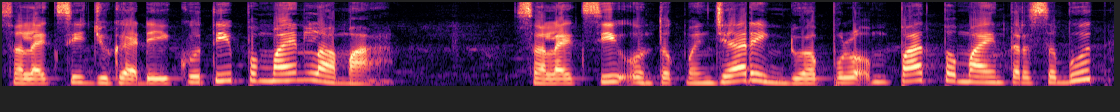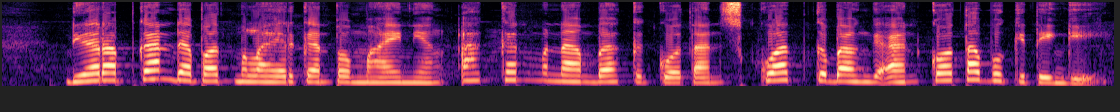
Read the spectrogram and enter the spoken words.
seleksi juga diikuti pemain lama. Seleksi untuk menjaring 24 pemain tersebut diharapkan dapat melahirkan pemain yang akan menambah kekuatan skuad kebanggaan Kota Bukit Tinggi.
